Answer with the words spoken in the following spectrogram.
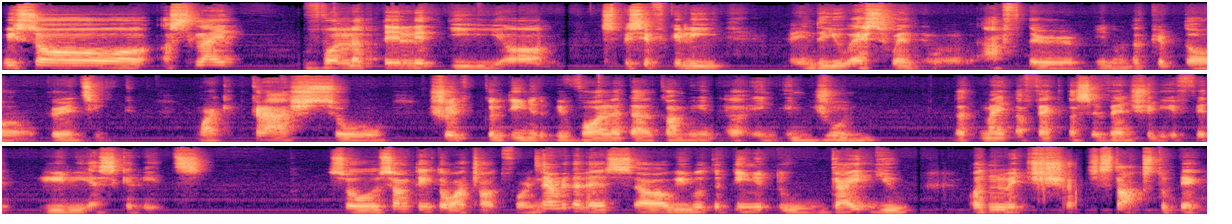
we saw a slight volatility, um, specifically in the US when after you know the cryptocurrency market crash. So should continue to be volatile coming in, uh, in, in June that might affect us eventually if it really escalates. So something to watch out for. Nevertheless, uh, we will continue to guide you on which stocks to pick.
